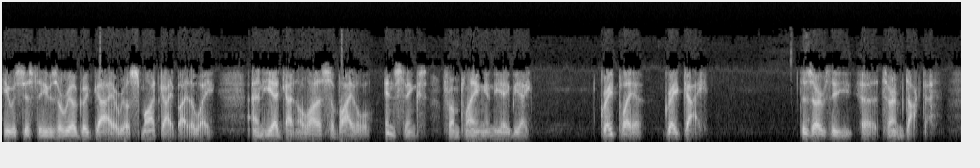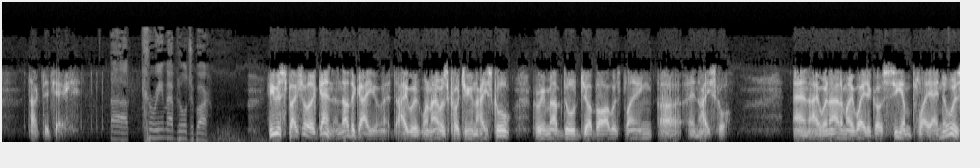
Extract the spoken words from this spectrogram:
He was just, he was a real good guy, a real smart guy, by the way. And he had gotten a lot of survival instincts from playing in the ABA. Great player, great guy. Deserves the uh, term doctor, Dr. J. Uh, Kareem Abdul-Jabbar. He was special. Again, another guy you met. I was, when I was coaching in high school, Kareem Abdul-Jabbar was playing uh, in high school. And I went out of my way to go see him play. I knew his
